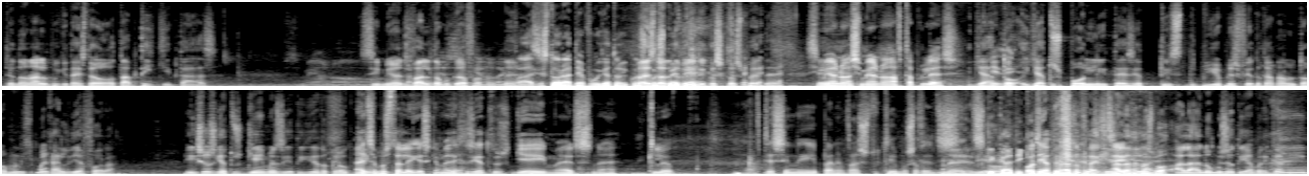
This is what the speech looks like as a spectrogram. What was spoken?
και τον άλλο που κοιτάει στο tab. Τι κοιτάς; Σημειώνεις, βάλει το μικρόφωνο. Ναι. Βάζεις το ραντεβού για το 2025. Βάζεις το ραντεβού για το 2025. Σημειώνω, Ε, σημειώνω αυτά που λες. για, Ήδη. το, για τους πολίτες, για τη- την πλειοψηφία των καταναλωτών, δεν έχει μεγάλη διαφορά. Ίσως για τους gamers, γιατί για το cloud gaming. Έτσι όπως το έλεγες και με Ναι. έδειξες για τους gamers, ναι. Και λέω, Αυτές είναι οι παρεμβάσεις του τίμου σε αυτή τη Ναι, συζήτηση. λοιπόν. Τι κάντε και Ό,τι στις αφορά το περιοχές 5G. και Αλλά θέλω να σου πάρε. πω, αλλά νομίζω ότι οι Αμερικάνοι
